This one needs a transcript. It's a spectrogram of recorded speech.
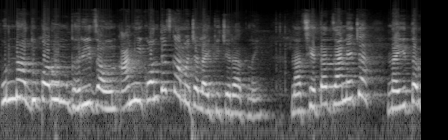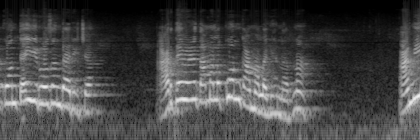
पुन्हा दुपारून घरी जाऊन आम्ही कोणत्याच कामाच्या लायकीचे राहत नाही. ना शेतात जाण्याच्या ना इतर कोणत्याही रोजंदारीच्या. अर्ध्या वेळेत आम्हाला कोण कामाला घेणार ना? आम्ही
